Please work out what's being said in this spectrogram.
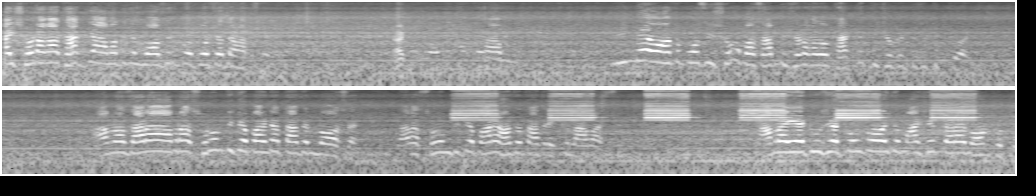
বাইশশো টাকা থাকলে আমাদেরকে লসের পড়তে দাঁড়াচ্ছে এক- আহ, হয়তো পঁচিশশো বা ছাব্বিশশো টাকা হয়। আমরা যারা, আমরা শ্রম দিতে পারি না, তাদের লস আছে যারা শ্রম দিতে পারে, হয়তো তাদের একটু লাভ আছে। আমরা এ টু জেড বলব যে মাসের দ্বারাই বহন করতে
